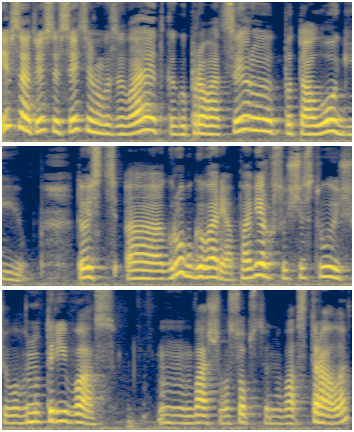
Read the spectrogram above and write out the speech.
и в соответствии с этим вызывает, как бы провоцирует патологию. То есть, э, грубо говоря, поверх существующего внутри вас, вашего собственного астрала,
